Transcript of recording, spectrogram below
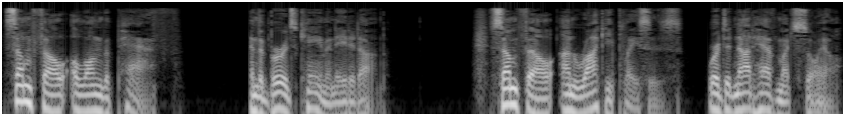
some fell along the path and the birds came and ate it up some fell on rocky places where it did not have much soil.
